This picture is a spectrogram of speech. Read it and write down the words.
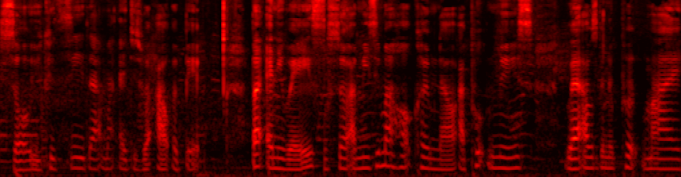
so you could see that my edges were out a bit but anyways so i'm using my hot comb now i put mousse where I was going to put my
